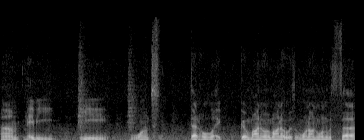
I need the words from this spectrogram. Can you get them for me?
Um, maybe he wants that whole like go mano a mano with one on one with uh,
